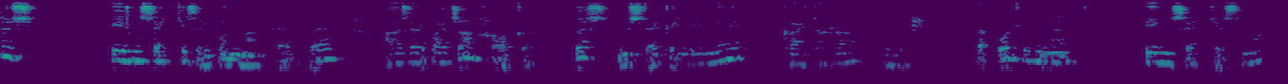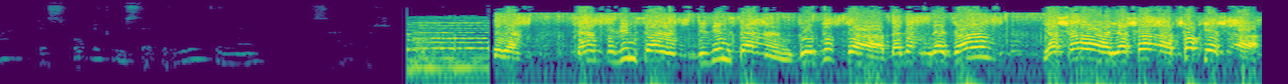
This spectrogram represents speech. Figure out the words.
düz 28 il bundan əvvəl Azərbaycan xalqı öz müstəqilliyini qaytara bilir. Və o gündən 28 may Respublika Müstəqillik günü sayılır. Sen bizimsen, bizimsen, durdukça bedende can, yaşa, yaşa, çok yaşa,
